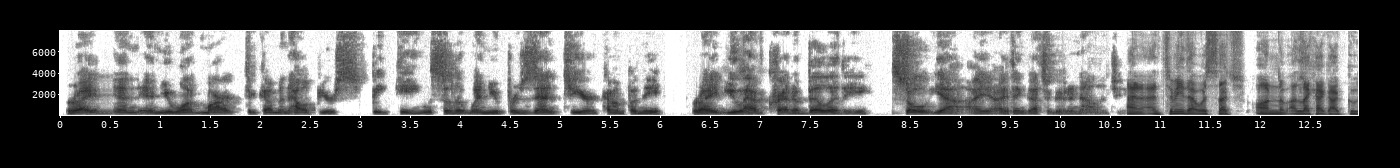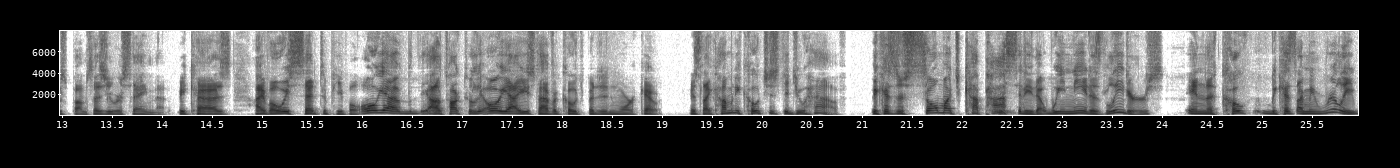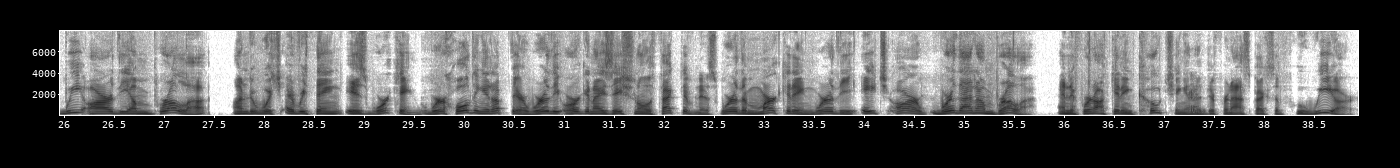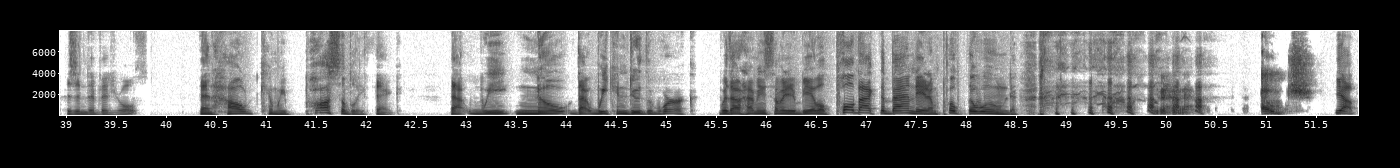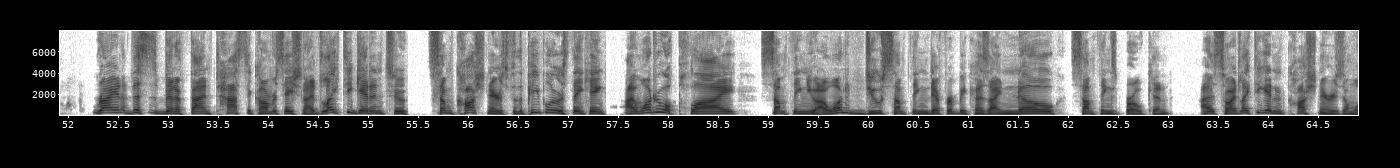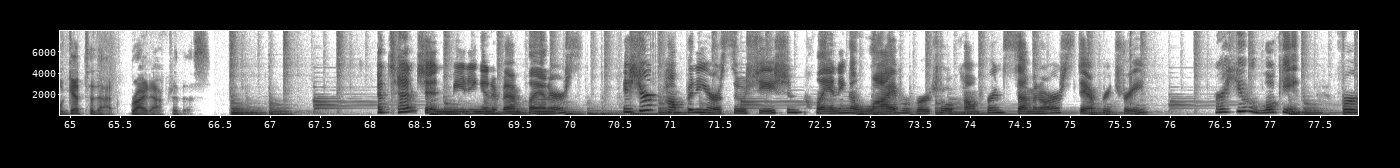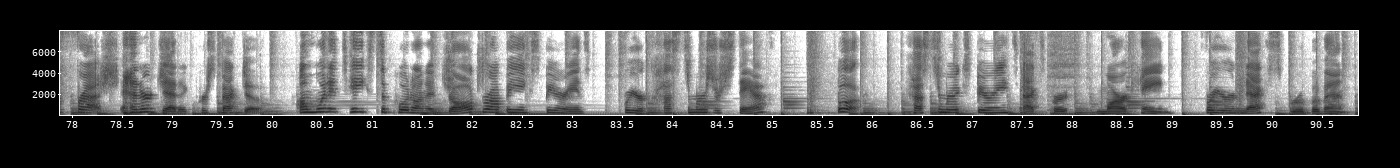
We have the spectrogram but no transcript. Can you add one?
right? And and you want mark to come and help your speaking so that when you present to your company right you have credibility. So yeah i i think that's a good analogy. And, and to me that was such on like i got goosebumps as you were saying that because i've always said to people oh yeah i'll talk to oh yeah i used to have a coach but it didn't work out. It's like how many coaches did you have? Because there's so much capacity that we need as leaders in the co because I mean, really, we are the umbrella under which everything is working. We're holding it up there. We're the organizational effectiveness. We're the marketing. We're the HR. We're that umbrella. And if we're not getting coaching in the different aspects of who we are as individuals, then how can we possibly think that we know that we can do the work without having somebody to be able to pull back the band aid and poke the wound? Ouch. Yeah. Ryan, this has been a fantastic conversation. I'd like to get into some cautionaries for the people who are thinking, I want to apply something new. I want to do something different because I know something's broken. Uh, so I'd like to get in cautionaries, and we'll get to that right after this. Attention, meeting and event planners. Is your company or association planning a live or virtual conference, seminar, staff retreat? Are you looking for a fresh, energetic perspective on what it takes to put on a jaw dropping experience for your customers or staff? Book customer experience expert Marc Haine for your next group event.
